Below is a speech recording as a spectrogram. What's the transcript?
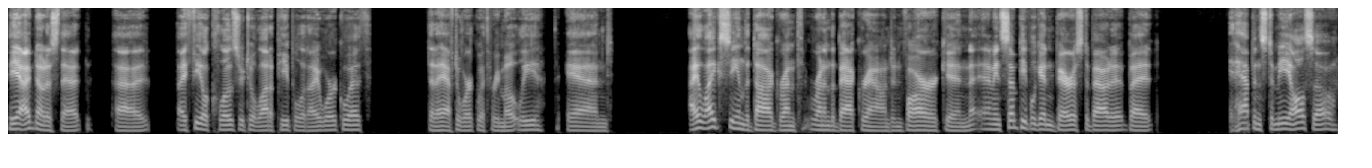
yeah, I've noticed that. Uh, I feel closer to a lot of people that I work with that I have to work with remotely. And I like seeing the dog run, run in the background and bark. And I mean, some people get embarrassed about it, but it happens to me also.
